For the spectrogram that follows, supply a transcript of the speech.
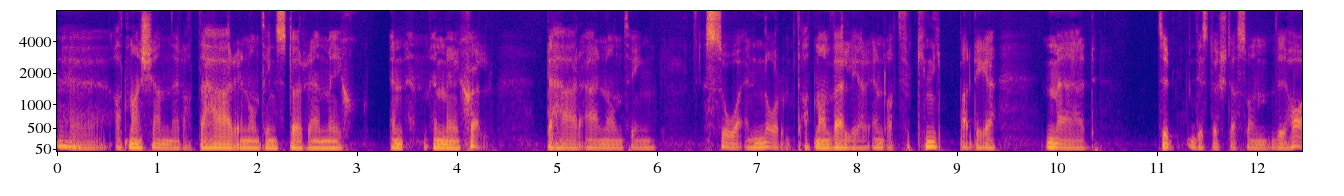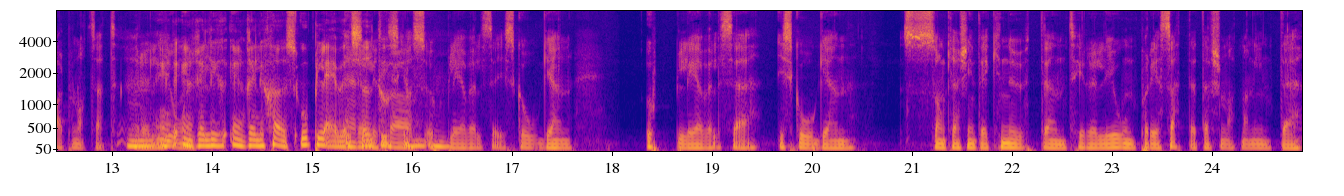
Mm. Eh, att man känner att det här är någonting större än mig, än, än mig själv. Det här är någonting så enormt att man väljer ändå att förknippa det med typ det största som vi har på något sätt. Mm, en, en, religiös upplevelse. En religiös mm. upplevelse i skogen. Upplevelse i skogen som kanske inte är knuten till religion på det sättet eftersom att man inte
